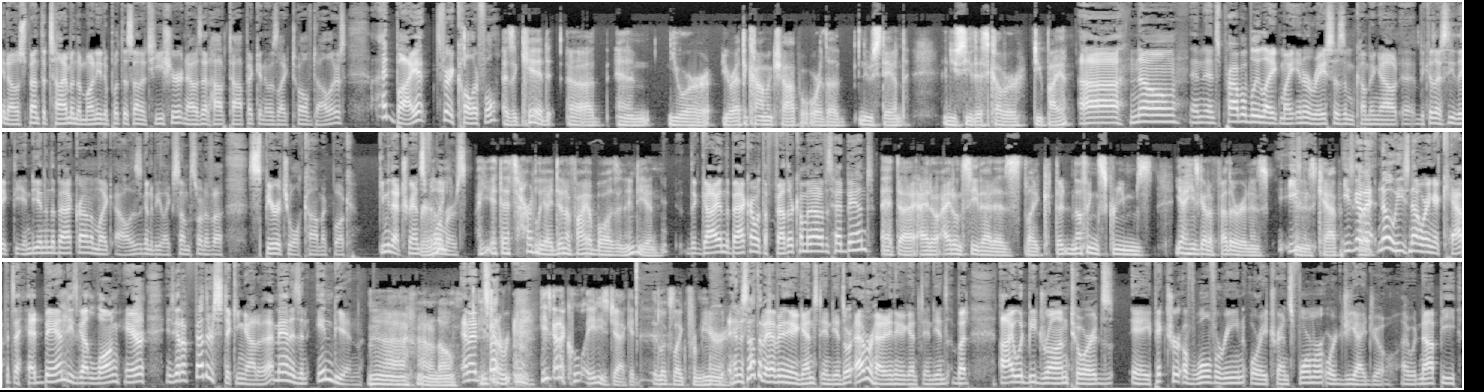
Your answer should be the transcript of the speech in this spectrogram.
you know spent the time and the money to put this on a T-shirt, and I was at Hot Topic and it was like twelve dollars, I'd buy it. It's very colorful. As a kid, uh, and you're you're at the comic shop or the newsstand, and you see this cover, do you buy it? Uh no, and it's probably like my inner racism coming out uh, because I see like the Indian in the background. I'm like, oh, this is going to be like some sort of a spiritual comic book. Give me that Transformers. I, that's hardly identifiable as an Indian. The guy in the background with the feather coming out of his headband. At, uh, I don't. I don't see that as like there. Nothing screams. Yeah, he's got a feather in his He's- in his cap. He's got but- a no. He's not wearing a cap. It's a headband. He's got long hair. He's got a feather sticking out of it. That man is an Indian. Uh, I don't know. And I- he's got a he's got a cool '80s jacket. It looks like from here. And it's not that I have anything against Indians or ever had anything against Indians, but I would be drawn towards a picture of Wolverine or a Transformer or GI Joe. I would not be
